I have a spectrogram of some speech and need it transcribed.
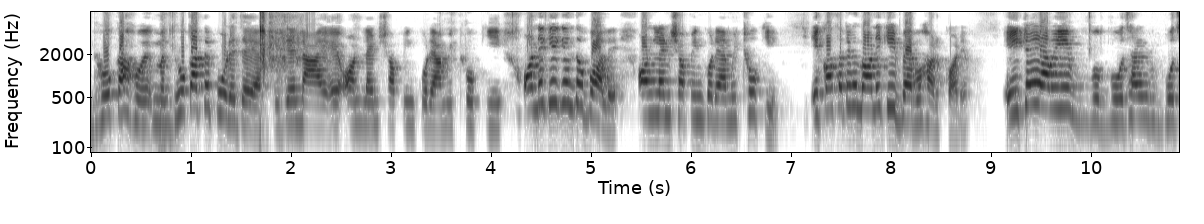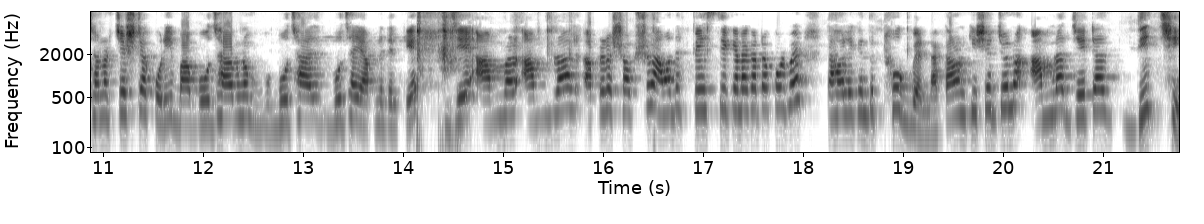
ধোকা হয়ে মানে ধোকাতে পড়ে যাই আর কি, যে না অনলাইন শপিং করে আমি ঠকি। অনেকে কিন্তু বলে অনলাইন শপিং করে আমি ঠকি। এই কথাটা কিন্তু অনেকেই ব্যবহার করে। এইটাই আমি বোঝার, বোঝানোর চেষ্টা করি বা বোঝানো, বোঝা, বোঝাই আপনাদেরকে যে আমরা আমরা, আপনারা সবসময় আমাদের পেজ থেকে কেনাকাটা করবেন, তাহলে কিন্তু ঠকবেন না। কারণ কিসের জন্য? আমরা যেটা দিচ্ছি,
